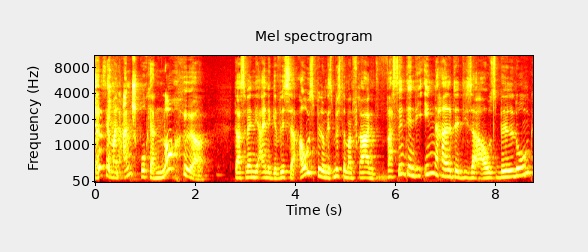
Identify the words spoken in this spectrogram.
dann ist ja mein Anspruch ja noch höher, dass wenn die eine gewisse Ausbildung ist, müsste man fragen, was sind denn die Inhalte dieser Ausbildung?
